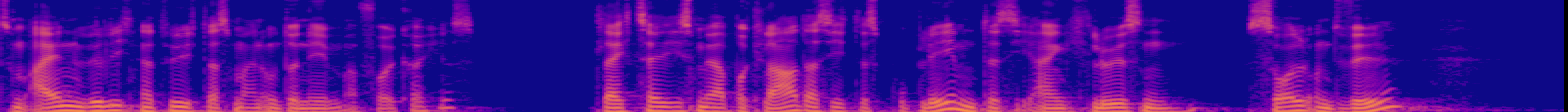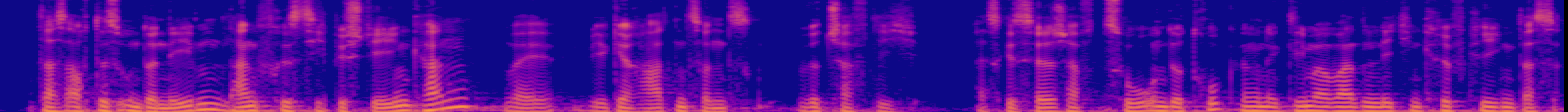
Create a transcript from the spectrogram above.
Zum einen will ich natürlich, dass mein Unternehmen erfolgreich ist. Gleichzeitig ist mir aber klar, dass ich das Problem, das ich eigentlich lösen soll und will, dass auch das Unternehmen langfristig bestehen kann, weil wir geraten sonst wirtschaftlich als Gesellschaft so unter Druck, wenn wir den Klimawandel nicht in den Griff kriegen, dass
